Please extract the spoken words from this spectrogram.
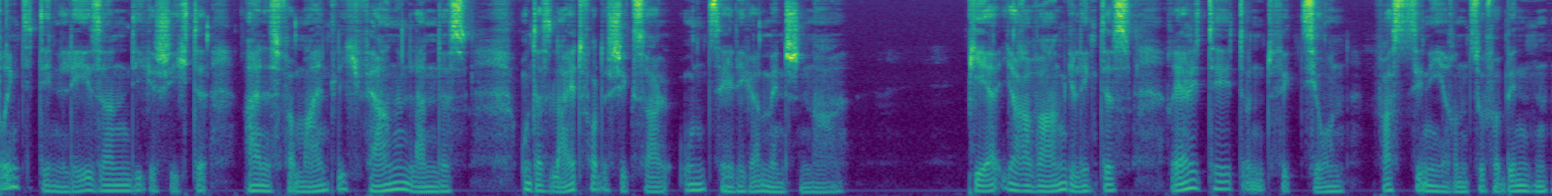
bringt den Lesern die Geschichte eines vermeintlich fernen Landes und das leidvolle Schicksal unzähliger Menschen nahe. Pierre Jaravan gelingt es, Realität und Fiktion faszinierend zu verbinden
